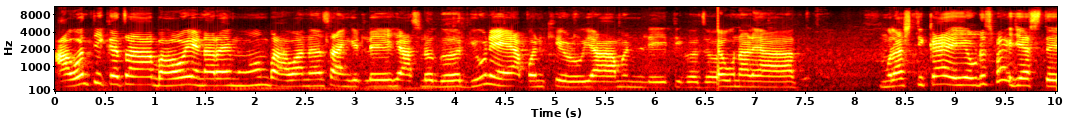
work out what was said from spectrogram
अवंतिकाचा भाव येणार आहे म्हणून भावानं सांगितले हे असलं घर घेऊन ये आपण खेळूया म्हणले तिघं जण उन्हाळ्यात मुलाशी काय एवढंच पाहिजे असते.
